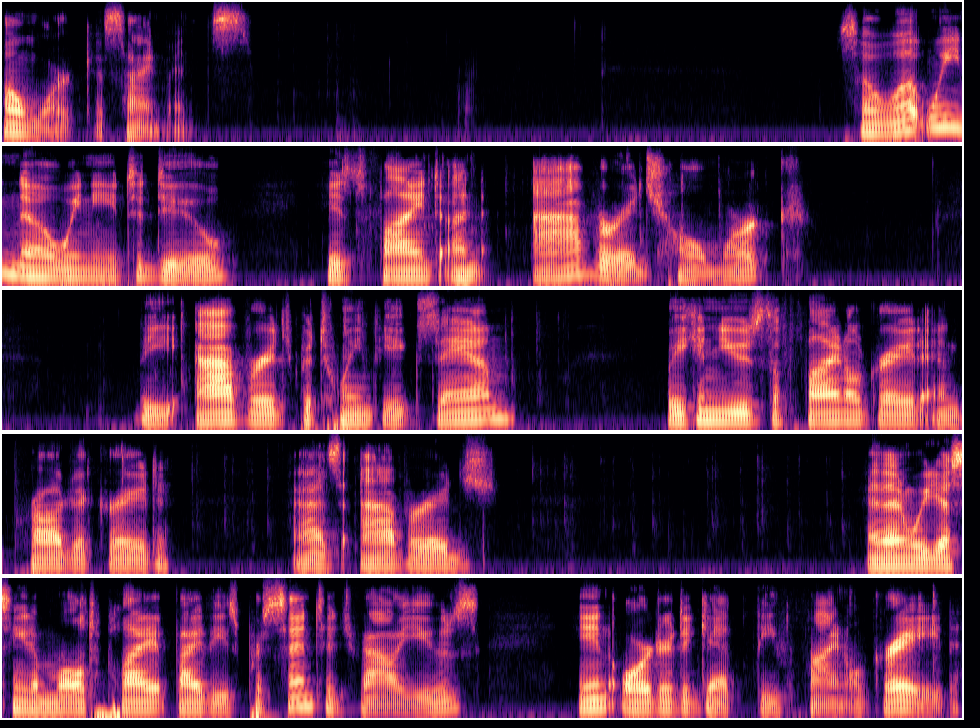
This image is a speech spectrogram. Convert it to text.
homework assignments. So what we know we need to do is find an average homework the average between the exam. We can use the final grade and project grade as average. And then we just need to multiply it by these percentage values in order to get the final grade.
